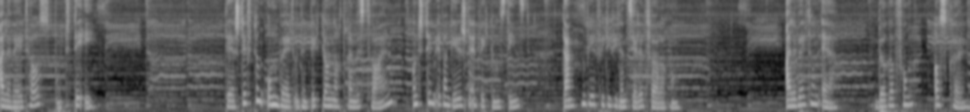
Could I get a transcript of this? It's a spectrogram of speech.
allerwelthaus.de der Stiftung Umwelt und Entwicklung Nordrhein-Westfalen und dem Evangelischen Entwicklungsdienst danken wir für die finanzielle Förderung. Alle Welt on Air, Bürgerfunk aus Köln.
